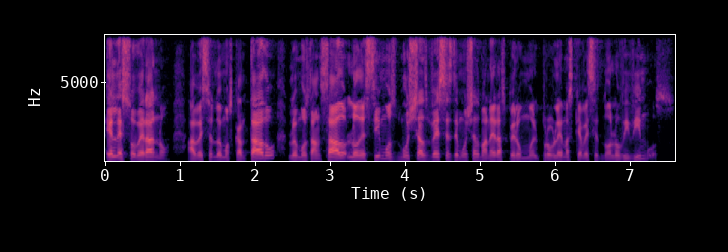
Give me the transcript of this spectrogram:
Él es soberano. A veces lo hemos cantado, lo hemos danzado, lo decimos muchas veces de muchas maneras, pero el problema es que a veces no lo vivimos.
